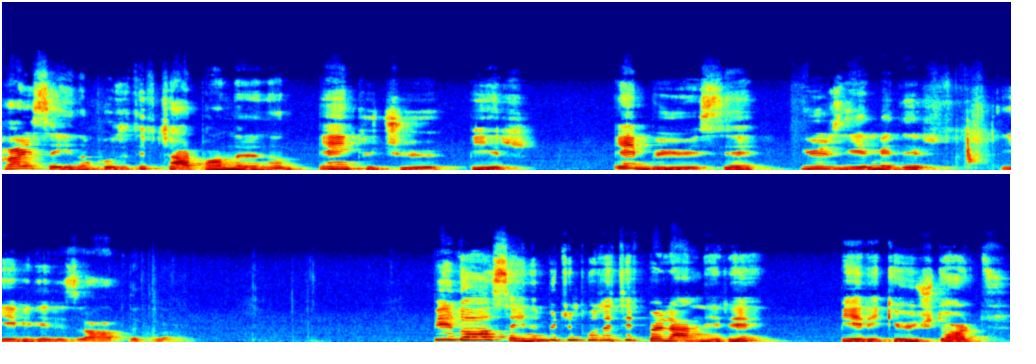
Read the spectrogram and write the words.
her sayının pozitif çarpanlarının en küçüğü 1, en büyüğü ise 120'dir diyebiliriz rahatlıkla. Bir doğal sayının bütün pozitif bölenleri 1, 2, 3, 4,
